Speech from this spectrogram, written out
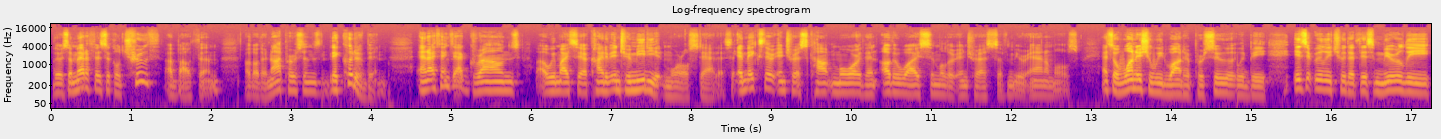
There's a metaphysical truth about them, although they're not persons, they could have been. And I think that grounds, uh, we might say, a kind of intermediate moral status. It makes their interests count more than otherwise similar interests of mere animals. And so, one issue we'd want to pursue would be is it really true that this merely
